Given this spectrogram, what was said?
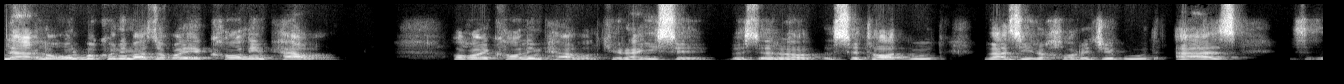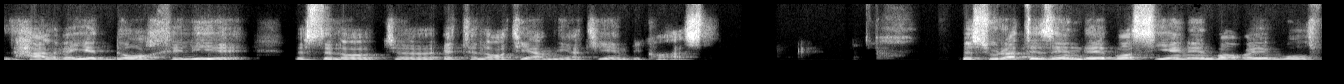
نقل قول بکنیم از آقای کالین پاول. آقای کالین پاول که رئیس ستاد بود وزیر خارجه بود از حلقه داخلی به اطلاعاتی امنیتی امریکا هست. به صورت زنده با CNN با آقای ولف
